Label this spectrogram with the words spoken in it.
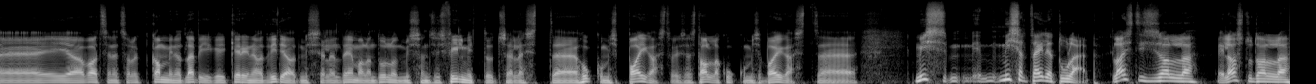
eh, ja vaatasin, et sa oled kamminud läbi kõik erinevad videod, mis sellel teemal on tulnud, mis on siis filmitud sellest eh, hukkumispaigast või sellest allakukkumise paigast. Eh, mis, mis sealt välja tuleb, lasti siis alla, ei lastud alla?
